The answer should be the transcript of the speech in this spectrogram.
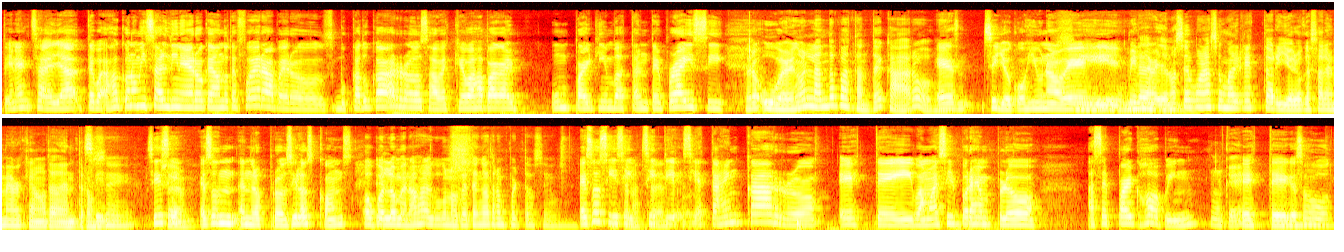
Tienes, o sea, ya te vas a economizar el dinero quedándote fuera, pero busca tu carro, sabes que vas a pagar un parking bastante pricey. Pero Uber en Orlando es bastante caro. Es, sí, yo cogí una vez y... Mira, de verdad, no se pueden sumar y restar y yo creo que sale mejor quedándote adentro. Sí. Sí, sí, Sí. Eso en los pros y los cons. O por lo menos alguno que tenga transportación. Eso sí, si, si, si estás en carro, este, y vamos a decir, por ejemplo, haces park hopping, Ok. este, que eso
